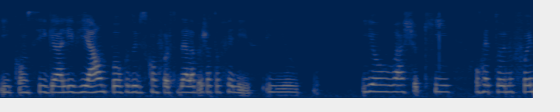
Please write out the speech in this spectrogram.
e, e, consiga aliviar um pouco do desconforto dela, eu já estou feliz. E eu, e eu acho que o retorno foi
